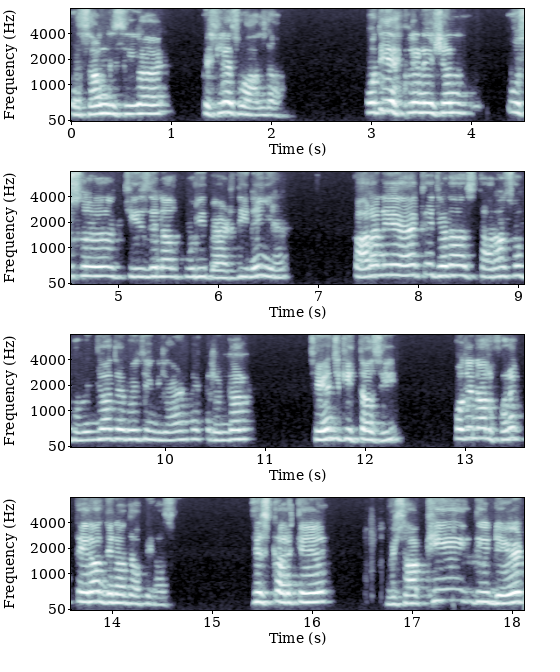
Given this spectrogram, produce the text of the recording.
ਪ੍ਰਸੰਗ ਸੀਗਾ ਪਿਛਲੇ ਸਵਾਲ ਦਾ ਉਹਦੀ ਐਕਸਪਲੇਨੇਸ਼ਨ ਉਸ ਚੀਜ਼ ਦੇ ਨਾਲ ਪੂਰੀ ਬੈਠਦੀ ਨਹੀਂ ਹੈ। ਕਾਰਨ ਇਹ ਹੈ ਕਿ ਜਿਹੜਾ 1752 ਦੇ ਵਿੱਚ ਇੰਗਲੈਂਡ ਨੇ ਕੈਲੰਡਰ ਚੇਂਜ ਕੀਤਾ ਸੀ, ਉਹਦੇ ਨਾਲ ਫ਼ਰਕ 13 ਦਿਨਾਂ ਦਾ ਪਿਆ ਸੀ। ਜਿਸ ਕਰਕੇ ਵਿਸਾਖੀ ਦੀ ਡੇਟ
